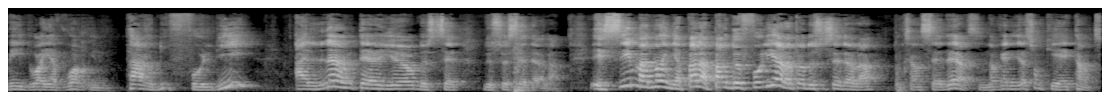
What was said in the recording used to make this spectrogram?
Mais il doit y avoir une part de folie à l'intérieur de, de ce céder-là. Et si maintenant il n'y a pas la part de folie à l'intérieur de ce céder-là, donc c'est un céder, c'est une organisation qui est éteinte.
